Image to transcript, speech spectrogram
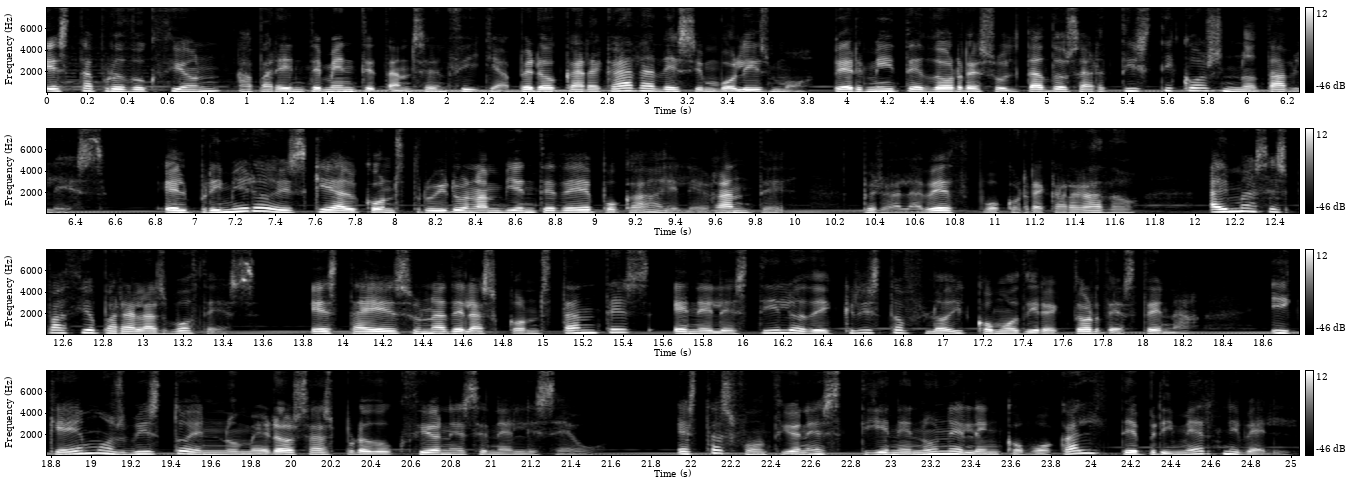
Esta producción, aparentemente tan sencilla pero cargada de simbolismo, permite dos resultados artísticos notables. El primero es que al construir un ambiente de época elegante, pero a la vez poco recargado, hay más espacio para las voces. Esta es una de las constantes en el estilo de Christoph Lloyd como director de escena y que hemos visto en numerosas producciones en el Liceu. Estas funciones tienen un elenco vocal de primer nivel.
